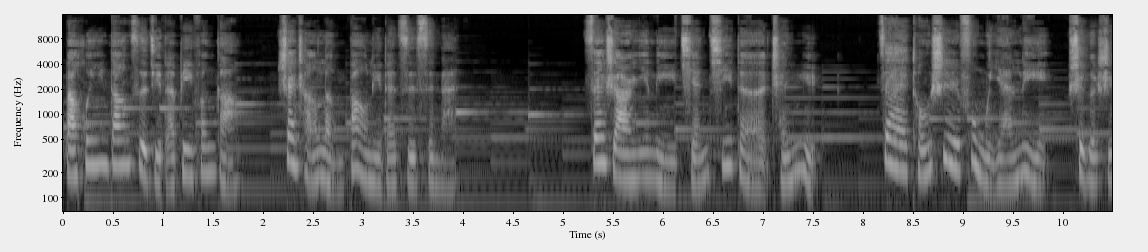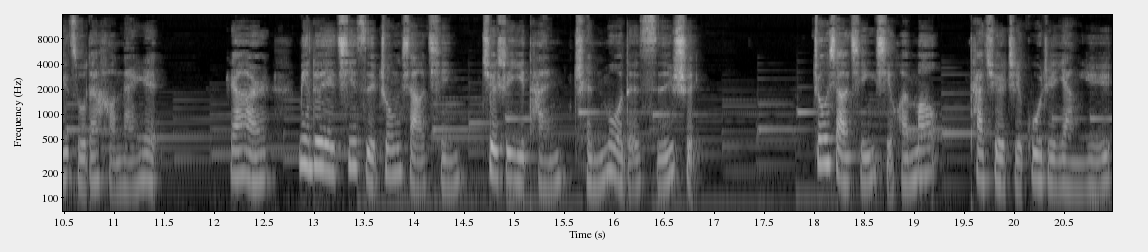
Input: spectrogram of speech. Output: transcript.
把婚姻当自己的避风港，擅长冷暴力的自私男。三十而已里前妻的陈宇，在同事、父母眼里是个十足的好男人，然而面对妻子钟小琴，却是一潭沉默的死水。钟小琴喜欢猫。他却只顾着养鱼，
